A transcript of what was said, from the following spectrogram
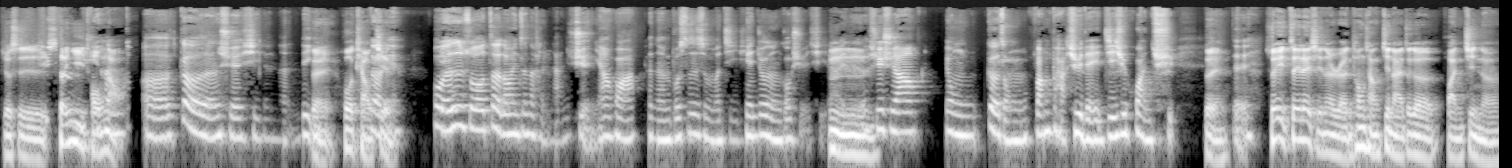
就是生意头脑，呃，个人学习的能力，对，或条件，对，或者是说这个东西真的很难学，你要花可能不是什么几天就能够学起来的，嗯嗯需需要用各种方法去累积去换取。对，对，所以这一类型的人，通常进来这个环境呢，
